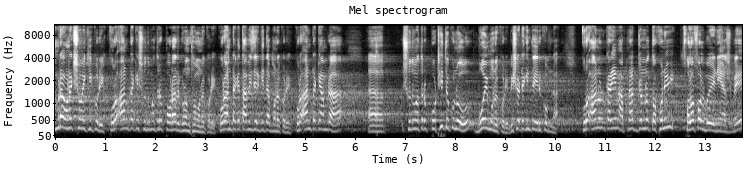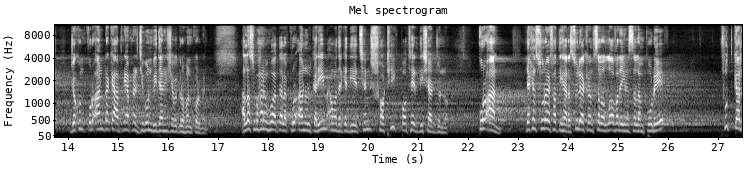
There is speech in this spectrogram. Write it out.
আমরা অনেক সময় কি করি? কোরআনটাকে শুধুমাত্র পড়ার গ্রন্থ মনে করি। কোরআনটাকে তাবিজের কিতাব মনে করি। কোরআনটাকে আমরা শুধুমাত্র পঠিত কোনো বই মনে করি। বিষয়টা কিন্তু এরকম না। কোরআনুল করিম আপনার জন্য তখনই ফলাফল বয়ে নিয়ে আসবে যখন কোরআনটাকে আপনি আপনার জীবন বিধান হিসেবে গ্রহণ করবেন। আল্লাহ সুবাহানুভা তালা কোরআনুল করিম আমাদেরকে দিয়েছেন সঠিক পথের দিশার জন্য। কোরআন, দেখেন সুরায় ফাতিহা, রসুল আকরম সাল্লাহ আলহিহাসাল্লাম পড়ে ফুৎকার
